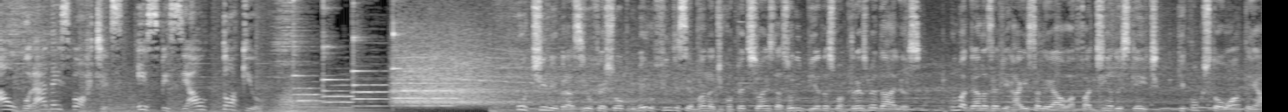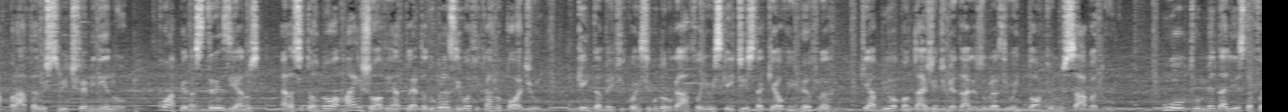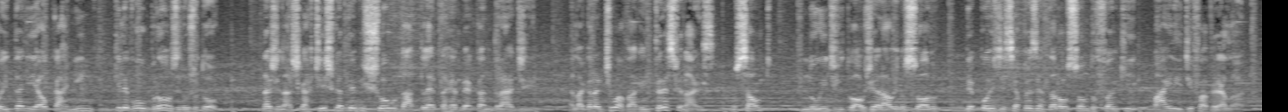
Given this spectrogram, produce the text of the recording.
Alvorada Esportes, especial Tóquio. O time Brasil fechou o primeiro fim de semana de competições das Olimpíadas com três medalhas. Uma delas é de Raíssa Leal, a fadinha do skate, que conquistou ontem a prata no street feminino. Com apenas 13 anos, ela se tornou a mais jovem atleta do Brasil a ficar no pódio. Quem também ficou em segundo lugar foi o skatista Kelvin Huffler, que abriu a contagem de medalhas do Brasil em Tóquio no sábado. O outro medalhista foi Daniel Carnin, que levou o bronze no judô. Na ginástica artística, teve show da atleta Rebeca Andrade. Ela garantiu a vaga em três finais: no salto, no individual geral e no solo, depois de se apresentar ao som do funk Baile de Favela.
